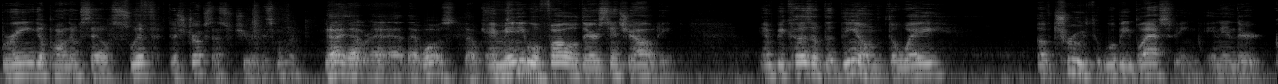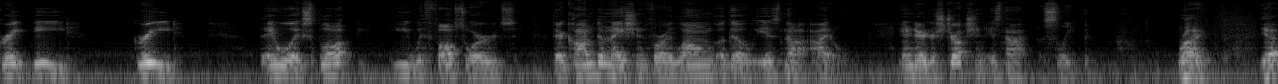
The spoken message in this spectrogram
bringing upon themselves swift destruction. That's what you read this morning. Yeah, that, that, that was. That was And many will follow their sensuality. And because of the them, the way of truth will be blasphemed, and in their great deed, greed, they will exploit you with false words. Their condemnation for a long ago is not idle, and their destruction is not asleep. Right. Yeah.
